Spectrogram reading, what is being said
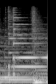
you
